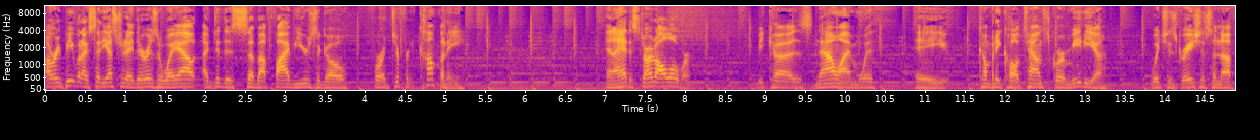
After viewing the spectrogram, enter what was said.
I'll repeat what I said yesterday. There is a way out. I did this about five years ago for a different company, and I had to start all over because now I'm with a company called Townsquare Media, which is gracious enough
